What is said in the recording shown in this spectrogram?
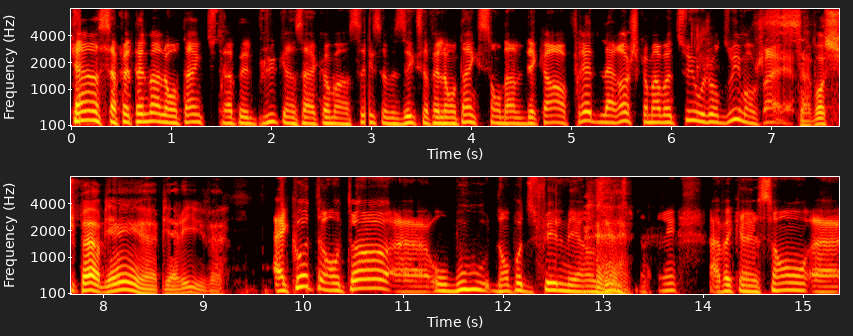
quand ça fait tellement longtemps que tu ne te rappelles plus quand ça a commencé, ça veut dire que ça fait longtemps qu'ils sont dans le décor. Fred Laroche, comment vas-tu aujourd'hui, mon cher? Ça va super bien, euh, Pierre-Yves. Écoute, on t'a euh, au bout, non pas du film, mais en zoom ce matin, avec un son euh,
